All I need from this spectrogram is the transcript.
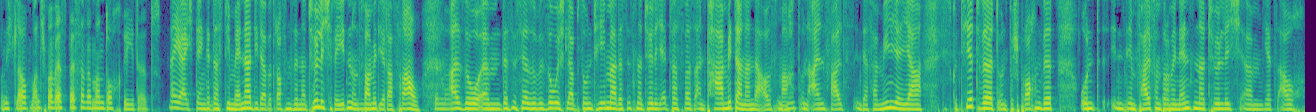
Und ich glaube, manchmal wäre es besser, wenn man doch redet. Naja, ich denke, dass die Männer, die da betroffen sind, natürlich reden und zwar mit ihrer Frau. Genau. Also ähm, das ist ja sowieso, ich glaube, so ein Thema, das ist natürlich etwas, was ein Paar miteinander ausmacht mhm. und allenfalls in der Familie ja diskutiert wird und besprochen wird. Und in dem Fall von Prominenten natürlich ähm, jetzt auch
